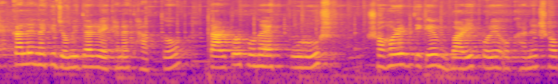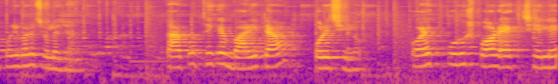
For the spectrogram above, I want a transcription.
এককালে নাকি জমিদাররা এখানে থাকতো, তারপর কোনো এক পুরুষ শহরের দিকে বাড়ি করে ওখানে সপরিবারে চলে যান। তারপর থেকে বাড়িটা পড়েছিল কয়েক পুরুষ পর এক ছেলে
